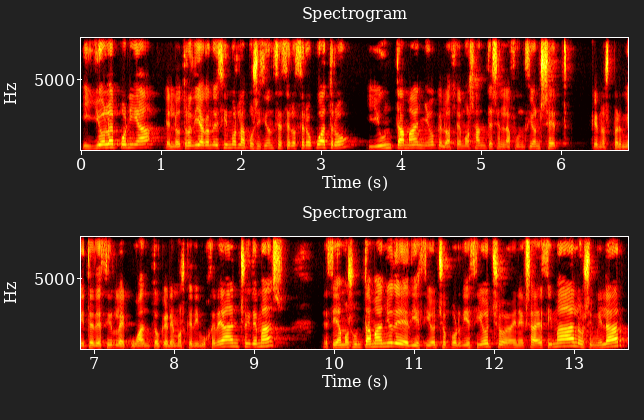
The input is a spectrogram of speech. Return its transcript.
Y yo le ponía, el otro día cuando hicimos la posición C004 y un tamaño, que lo hacemos antes en la función set, que nos permite decirle cuánto queremos que dibuje de ancho y demás. Decíamos un tamaño de 18 por 18 en hexadecimal o similar,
